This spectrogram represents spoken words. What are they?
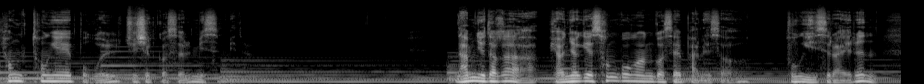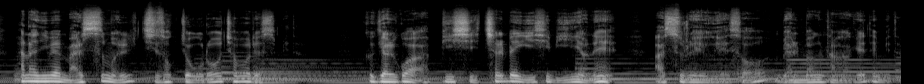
형통의 복을 주실 것을 믿습니다. 남유다가 변혁에 성공한 것에 반해서 북이스라엘은 하나님의 말씀을 지속적으로 저버렸습니다. 그 결과 BC 722년에 아수르에 의해서 멸망당하게 됩니다.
